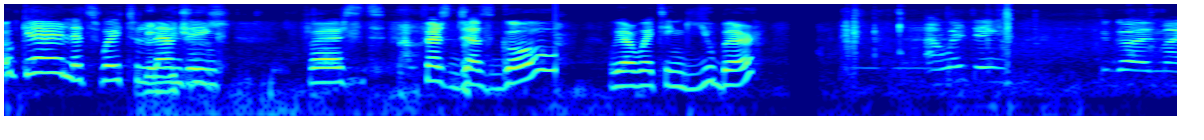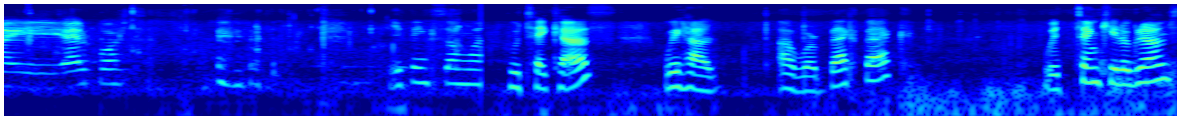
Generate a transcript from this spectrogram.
okay, let's wait to Then landing. First, first just go. We are waiting Uber. I'm waiting to go in my airport. you think someone who take us? We had our backpack with 10 kilograms.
